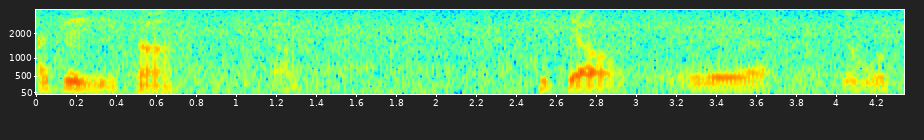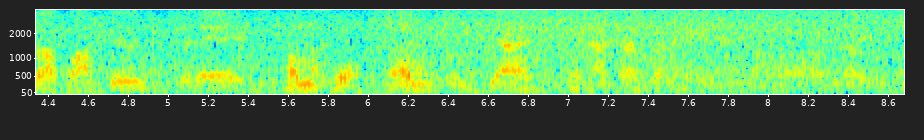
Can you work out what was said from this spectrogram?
啊，这是啥？啊？这条那个这无啥吧，这是一个黄坡黄人家天哪，这算黑鸟吧？我可以吧？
